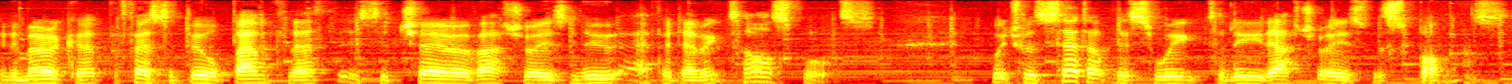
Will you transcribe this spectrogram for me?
In America, Professor Bill Bahnfleth is the chair of ASHRAE's new epidemic task force, which was set up this week to lead ASHRAE's response.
